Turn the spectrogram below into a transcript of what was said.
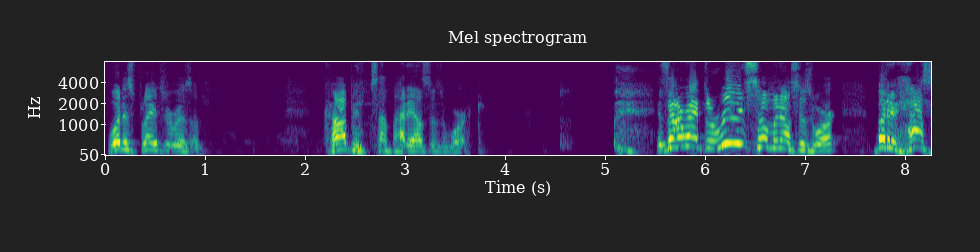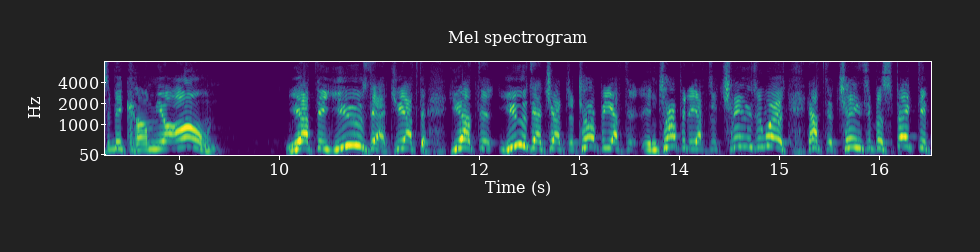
What is plagiarism? Copying somebody else's work. It's all right to read someone else's work, but it has to become your own. You have to use that. You have to, you have to use that. You have to interpret. You have to interpret it. You have to change the words. You have to change the perspective,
